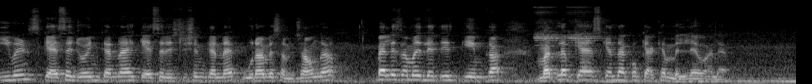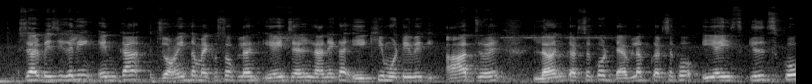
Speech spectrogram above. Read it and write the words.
इवेंट्स कैसे ज्वाइन करना है, कैसे रजिस्ट्रेशन करना है, पूरा मैं समझाऊँगा। पहले समझ लेते हैं इस गेम का मतलब क्या है, इसके अंदर आपको क्या क्या मिलने वाला है। सो यार बेसिकली इनका join the Microsoft learn A channel लाने का एक ही मोटिव है कि आप जो है लर्न कर सको डेवलप कर सको एआई स्किल्स को,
